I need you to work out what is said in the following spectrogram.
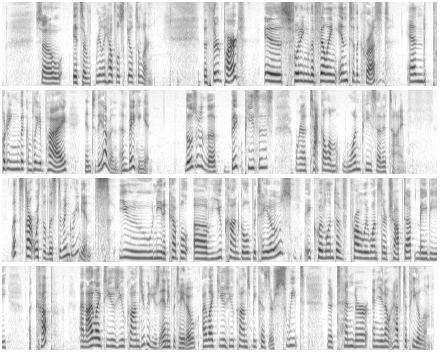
So it's a really helpful skill to learn. The third part is putting the filling into the crust and putting the completed pie into the oven and baking it. Those are the big pieces. We're going to tackle them one piece at a time. Let's start with the list of ingredients. You need a couple of Yukon Gold potatoes, equivalent of probably once they're chopped up, maybe a cup. And I like to use Yukons. You could use any potato. I like to use Yukons because they're sweet, they're tender, and you don't have to peel them.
